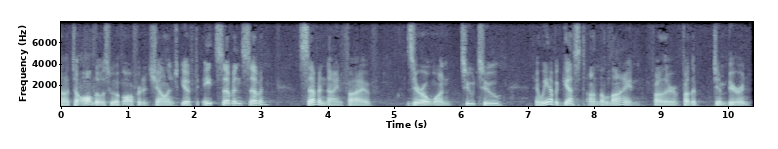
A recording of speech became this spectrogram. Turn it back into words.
uh, to all those who have offered a challenge gift. 877 795 0122. And we have a guest on the line, Father, Father Tim Bieran.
